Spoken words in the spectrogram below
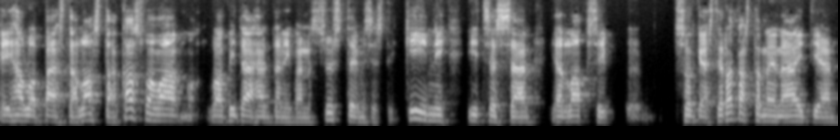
ei halua päästä lastaa kasvamaan, vaan pitää häntä niin kuin systeemisesti kiinni itsessään ja lapsi sokeasti rakastaneena äitiään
